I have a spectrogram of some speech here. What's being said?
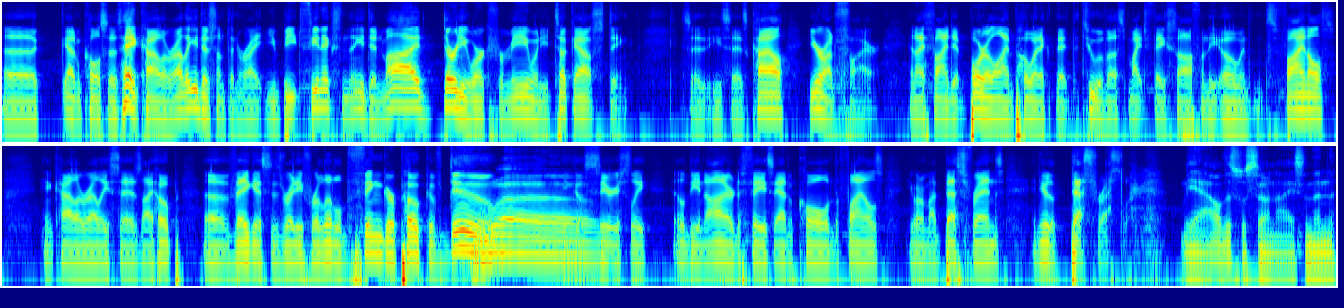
Uh, Adam Cole says, "Hey, Kyle O'Reilly, you did something right. You beat Fenix, and then you did my dirty work for me when you took out Sting." So he says, "Kyle, you're on fire, and I find it borderline poetic that the two of us might face off in the Owens finals." And Kyle O'Reilly says, "I hope uh, Vegas is ready for a little finger poke of doom." Whoa. He goes, "Seriously, it'll be an honor to face Adam Cole in the finals. You're one of my best friends, and you're the best wrestler." Yeah, oh, this was so nice. And then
